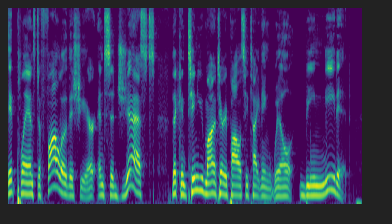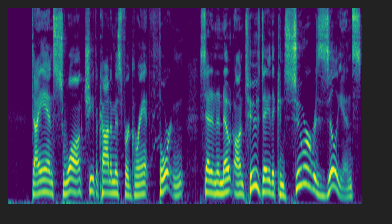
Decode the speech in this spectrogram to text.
it plans to follow this year and suggests that continued monetary policy tightening will be needed. Diane Swonk, chief economist for Grant Thornton, said in a note on Tuesday that consumer resilience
